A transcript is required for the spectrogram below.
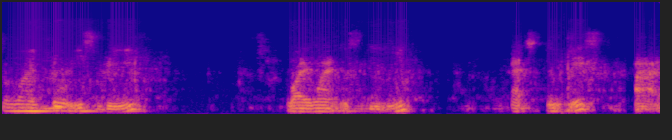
So y2 is b, y1 is e, x2 is i.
